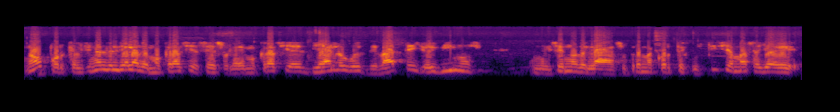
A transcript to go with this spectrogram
¿no? Porque al final del día la democracia es eso, la democracia es diálogo, es debate y hoy vimos en el seno de la Suprema Corte de Justicia, más allá de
